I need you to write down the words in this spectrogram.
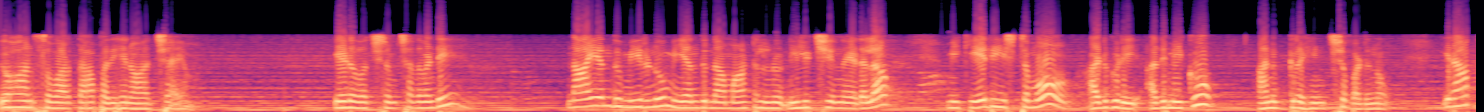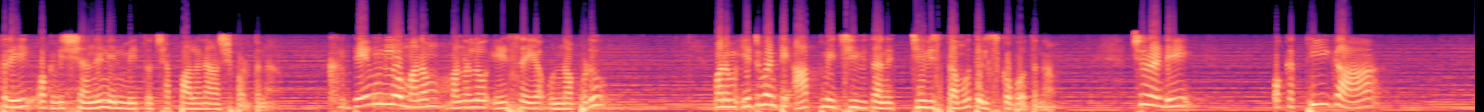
యోహాన్ సువార్త పదిహేనో అధ్యాయం. ఏడవ వచనం చదవండి. నాయందు మీరును మీ యందు నా మాటలను నిలిచి ఉన్న ఎడల మీకు ఏది ఇష్టమో అడుగుడి అది మీకు అనుగ్రహించబడును. ఈ రాత్రి ఒక విషయాన్ని నేను మీతో చెప్పాలని ఆశపడుతున్నా. దేవునిలో మనం మనలో ఏసయ్య ఉన్నప్పుడు మనం ఎటువంటి ఆత్మీయ జీవితాన్ని జీవిస్తామో తెలుసుకోబోతున్నాం. చూడండి ఒక తీగ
